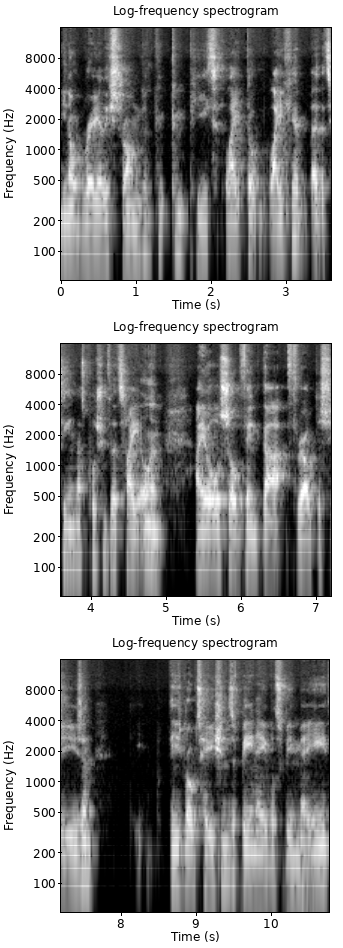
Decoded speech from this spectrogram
you know really strong and compete like the like a, a team that's pushing for the title. And I also think that throughout the season, these rotations have been able to be made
